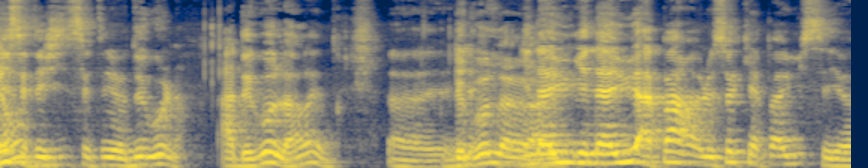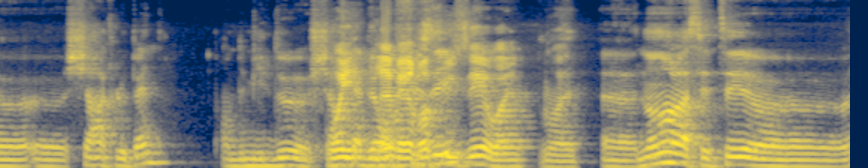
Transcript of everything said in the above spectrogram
premier c'était c'était euh, De Gaulle. Ah, De Gaulle, là, ouais. Euh, De Gaulle, il y en euh, a eu, il y en a eu, à part le seul qui n'a pas eu, c'est euh, Chirac-Le Pen. En 2002, Chirac Oui, avait il avait refusé. refusé, ouais. ouais. Euh, non, non, là, c'était. euh,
